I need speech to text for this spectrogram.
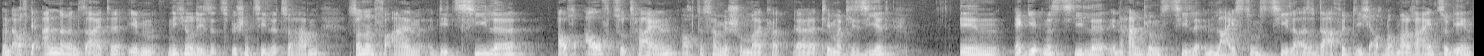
Und auf der anderen Seite eben nicht nur diese Zwischenziele zu haben, sondern vor allem die Ziele auch aufzuteilen. Auch das haben wir schon mal äh, thematisiert in Ergebnisziele, in Handlungsziele, in Leistungsziele. Also da für dich auch nochmal reinzugehen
